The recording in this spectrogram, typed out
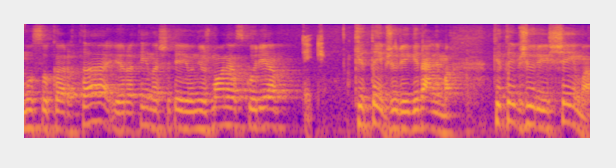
mūsų karta ir ateina šitie jauni žmonės, kurie kitaip žiūri į gyvenimą, kitaip žiūri į šeimą.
